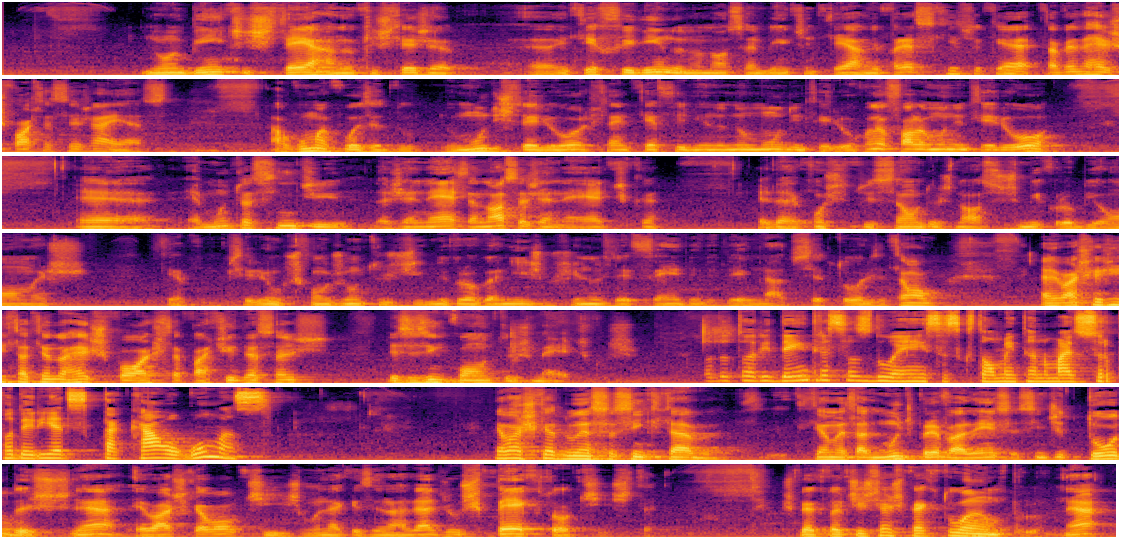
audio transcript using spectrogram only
no ambiente externo que esteja é, interferindo no nosso ambiente interno? E parece que isso que é, talvez a resposta seja essa. Alguma coisa do, do mundo exterior está interferindo no mundo interior. Quando eu falo mundo interior, é, é muito assim de, da genética, da nossa genética, é da constituição dos nossos microbiomas, que seriam os conjuntos de micro-organismos que nos defendem em determinados setores. Então, eu acho que a gente está tendo a resposta a partir dessas, desses encontros médicos. Ô, doutor, e dentre essas doenças que estão aumentando mais, o senhor poderia destacar algumas? Eu acho que a doença assim, que, tá, que tem aumentado muito de prevalência, assim, de todas, né, eu acho que é o autismo, né? quer dizer, na verdade, o espectro autista. O espectro autista é um espectro amplo, né?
